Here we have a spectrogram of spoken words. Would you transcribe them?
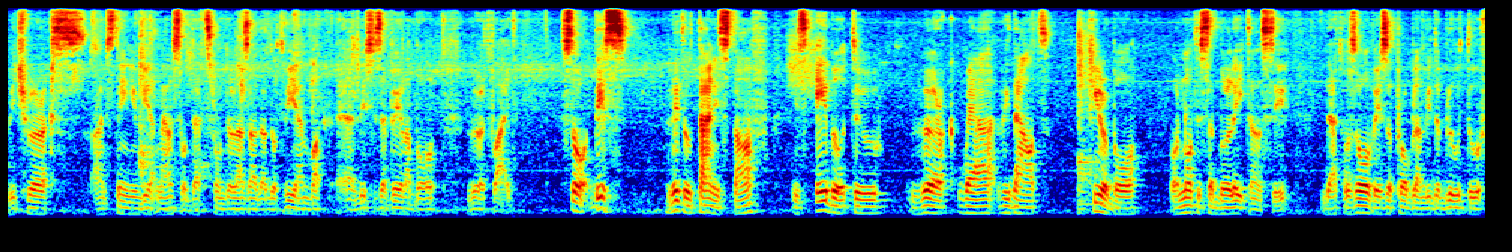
which works. I'm staying in Vietnam, so that's from the lazada.vn, but uh, this is available worldwide. So this little tiny stuff is able to work well without hearable or noticeable latency. That was always a problem with the Bluetooth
